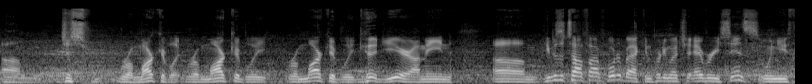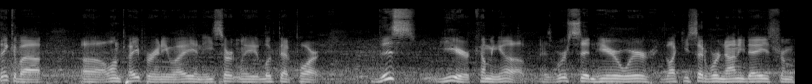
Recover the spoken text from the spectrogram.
um, just remarkably, remarkably, remarkably good year. I mean, um, he was a top five quarterback in pretty much every sense when you think about uh, on paper anyway, and he certainly looked that part. This year coming up, as we're sitting here, we're like you said, we're 90 days from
